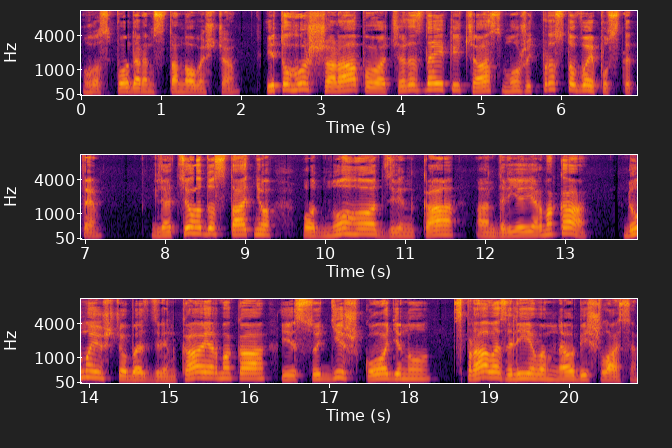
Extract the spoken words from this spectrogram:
господарем становища. І того ж Шарапова через деякий час можуть просто випустити. Для цього достатньо одного дзвінка Андрія Єрмака. Думаю, що без дзвінка Єрмака і судді Шкодіну справа з Лієвим не обійшлася.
